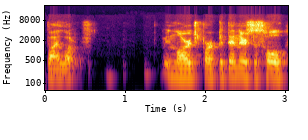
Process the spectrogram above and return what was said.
by in large part. But then there's this whole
